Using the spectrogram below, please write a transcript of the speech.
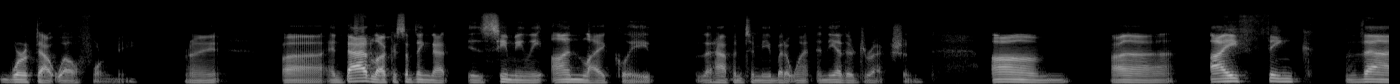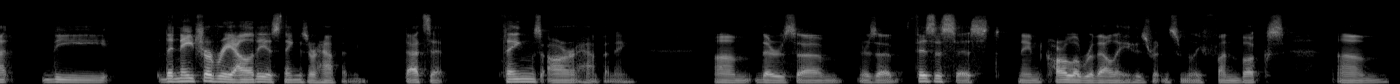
worked out well for me, right? Uh, and bad luck is something that is seemingly unlikely that happened to me, but it went in the other direction. Um, uh, I think that the the nature of reality is things are happening. That's it. Things are happening. Um, there's um, there's a physicist named Carlo Rovelli who's written some really fun books. Um,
